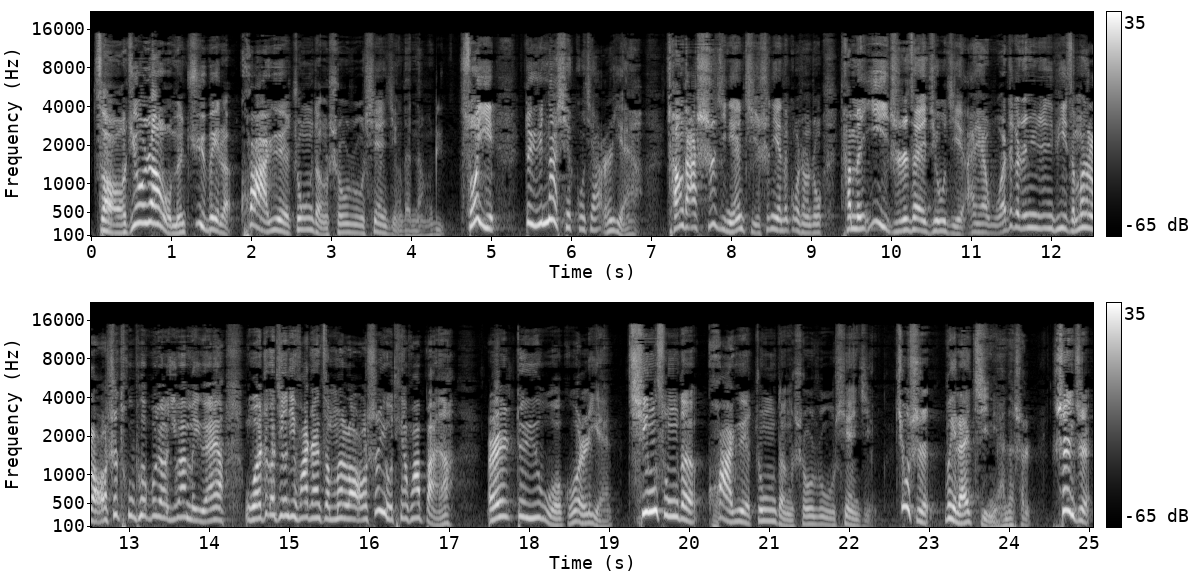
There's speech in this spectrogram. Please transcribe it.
早就让我们具备了跨越中等收入陷阱的能力。所以，对于那些国家而言啊。长达十几年、几十年的过程中，他们一直在纠结：哎呀，我这个人均 GDP 怎么老是突破不了一万美元呀？我这个经济发展怎么老是有天花板啊？而对于我国而言，轻松的跨越中等收入陷阱，就是未来几年的事儿。甚至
